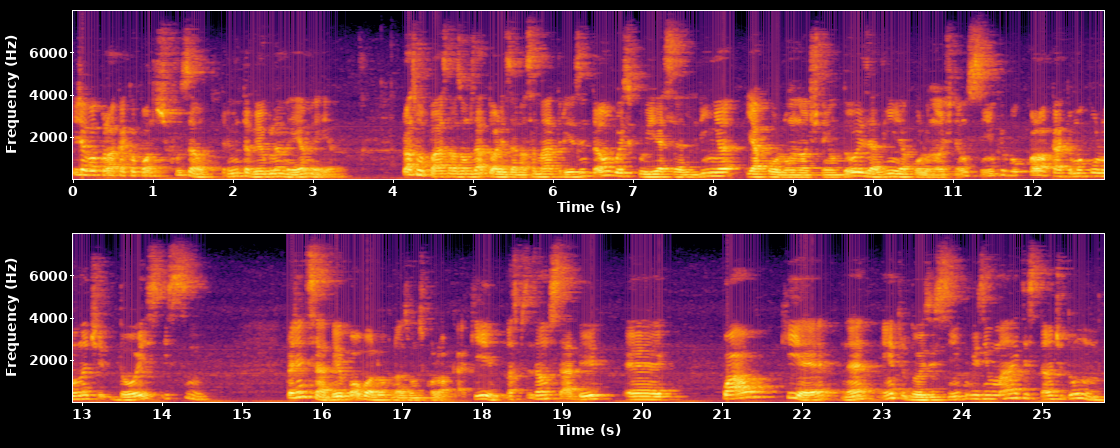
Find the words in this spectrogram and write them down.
e já vou colocar aqui o ponto de fusão, 30,66. Próximo passo, nós vamos atualizar nossa matriz, então vou excluir essa linha e a coluna onde tem o 2, a linha e a coluna onde tem o 5, e vou colocar aqui uma coluna de 2 e 5. Para a gente saber qual valor que nós vamos colocar aqui, nós precisamos saber é, qual que é, né, entre o 2 e o 5, o vizinho mais distante do 1.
